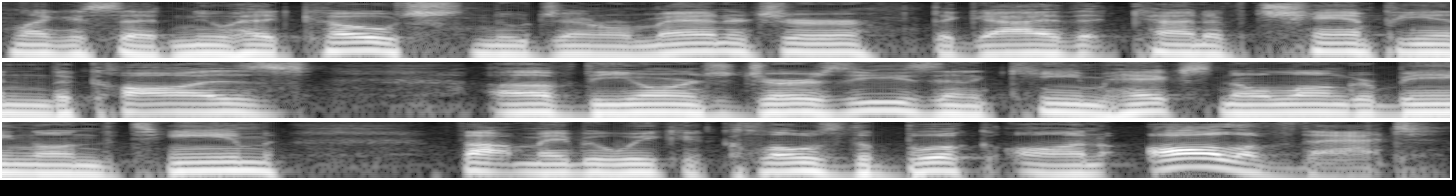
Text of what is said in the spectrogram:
Like I said, new head coach, new general manager, the guy that kind of championed the cause of the orange jerseys and Akiem Hicks no longer being on the team. Thought maybe we could close the book on all of that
